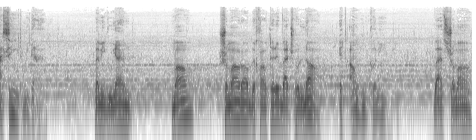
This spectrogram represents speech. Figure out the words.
اسیر می‌دهند و می‌گویند ما شما را به خاطر وجه الله اطعام می‌کنیم و از شما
